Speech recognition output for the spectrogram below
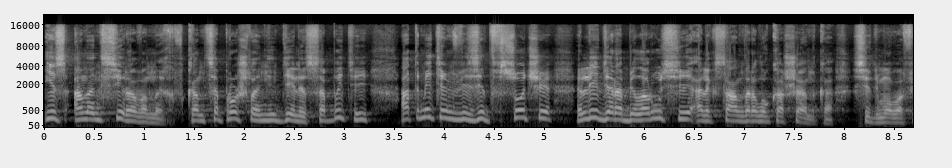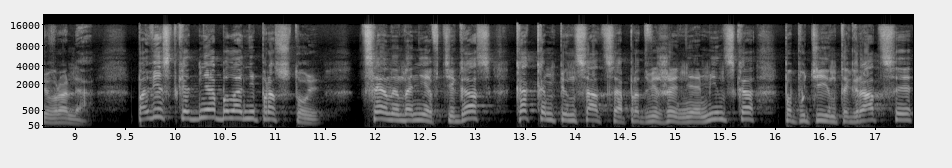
Из анонсированных в конце прошлой недели событий отметим визит в Сочи лидера Белоруссии Александра Лукашенко 7 февраля. Повестка дня была непростой. Цены на нефть и газ как компенсация продвижения Минска по пути интеграции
